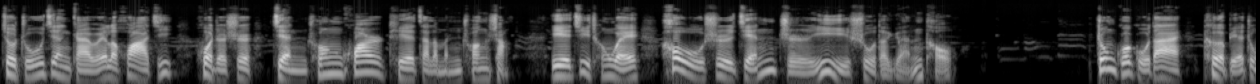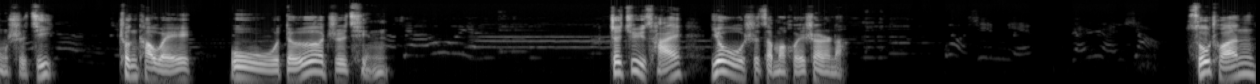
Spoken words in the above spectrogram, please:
就逐渐改为了画鸡，或者是剪窗花贴在了门窗上，也即成为后世剪纸艺术的源头。中国古代特别重视鸡，称它为五德之禽。这聚财又是怎么回事呢？俗传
